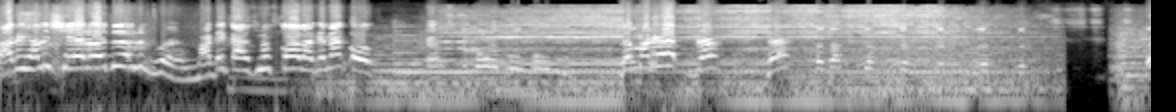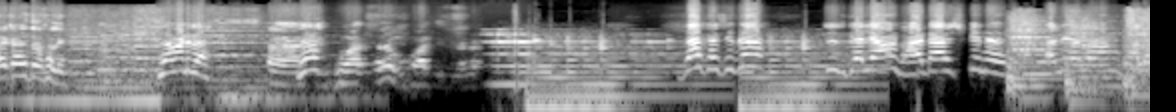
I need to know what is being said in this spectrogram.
বাড়ি খালি শেয়ার হয়েছে মাঠে কাজ মাছ করা লাগে না তো? কাজ তো করব করব। দা মারে হাত, দা দা। কাজ তো খালি। দা মারে দা। যা। ঘুমাচ্ছে না ঘুমাচ্ছে না যা খাসি দা। তুই গেলে আমার ভাইটা আসবি না। খালি হলো আমি ভালো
